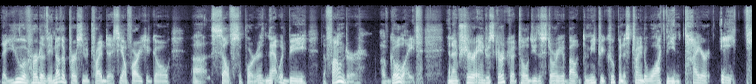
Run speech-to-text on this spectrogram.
that you have heard of the another person who tried to see how far he could go uh, self-supported, and that would be the founder of GoLite. And I'm sure Andrew Skurka told you the story about Demetri Coupounas trying to walk the entire AT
